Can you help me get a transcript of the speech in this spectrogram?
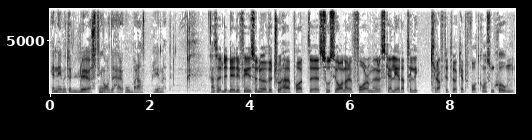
en eventuell lösning av det här obalansproblemet. Alltså det, det finns en övertro här på att eh, sociala reformer ska leda till kraftigt ökad privat konsumtion.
